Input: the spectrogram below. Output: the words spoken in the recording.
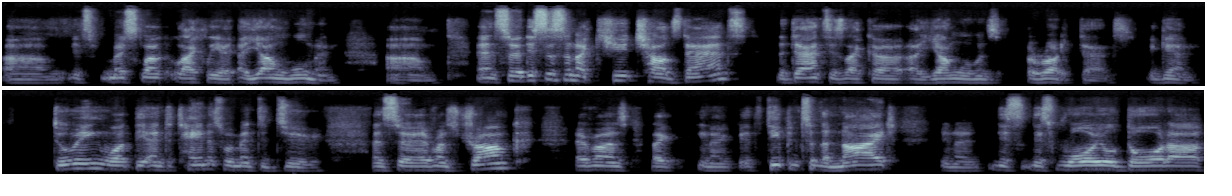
Um, it's most likely a, a young woman. Um, and so this isn't a cute child's dance. The dance is like a, a young woman's erotic dance. Again, doing what the entertainers were meant to do. And so everyone's drunk, everyone's like, you know, it's deep into the night. You know, this this royal daughter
